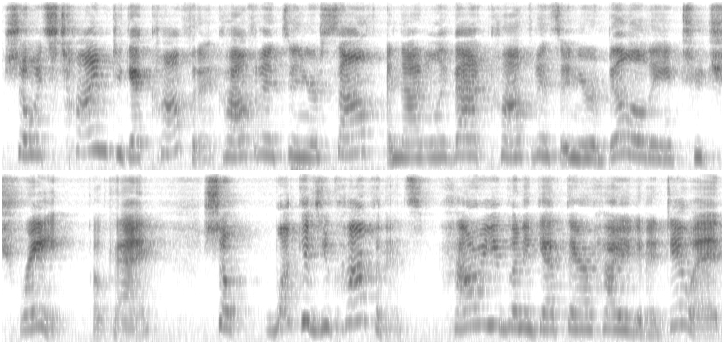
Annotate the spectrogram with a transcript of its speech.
So it's time to get confident. Confidence in yourself, and not only that, confidence in your ability to trade, okay? So what gives you confidence? How are you going to get there? How are you going to do it?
